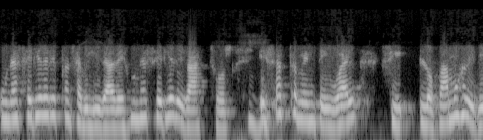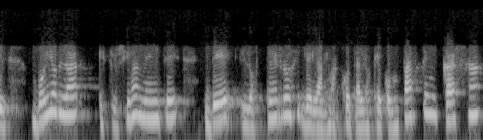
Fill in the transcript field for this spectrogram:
una serie de responsabilidades, una serie de gastos, exactamente igual si los vamos a vivir. Voy a hablar exclusivamente de los perros, de las mascotas, los que comparten casa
